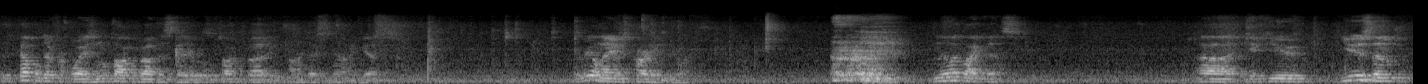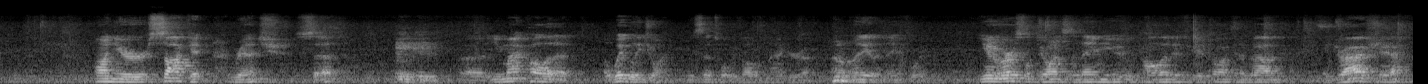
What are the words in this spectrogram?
There's a couple different ways, and we'll talk about this later, but we'll talk about it in context now, I guess. The real name is cardan joint. and they look like this. Uh, if you use them on your socket wrench, set. Uh, you might call it a, a wiggly joint. At least that's what we call it when I grew up. I don't know any other name for it. Universal joint's the name you usually call it if you're talking about a drive shaft.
